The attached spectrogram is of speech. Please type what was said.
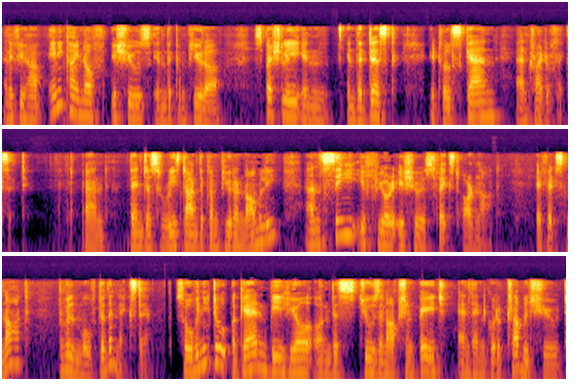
And if you have any kind of issues in the computer especially in in the disk it will scan and try to fix it. And then just restart the computer normally and see if your issue is fixed or not. If it's not we will move to the next step so we need to again be here on this choose an option page and then go to troubleshoot.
